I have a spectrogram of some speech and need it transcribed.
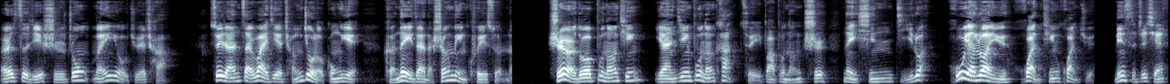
而自己始终没有觉察。虽然在外界成就了功业，可内在的生命亏损了，使耳朵不能听，眼睛不能看，嘴巴不能吃，内心极乱，胡言乱语，幻听幻觉。临死之前，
